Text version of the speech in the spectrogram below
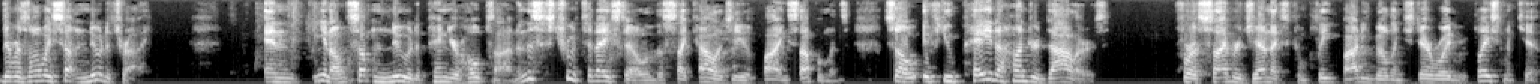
there was always something new to try. And you know something new to pin your hopes on. And this is true today still of the psychology of buying supplements. So if you paid a hundred dollars for a cybergenics complete bodybuilding steroid replacement kit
